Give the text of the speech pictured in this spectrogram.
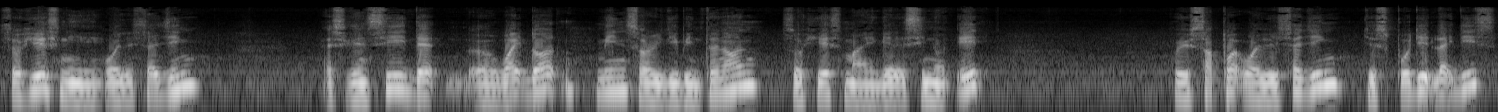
So here's the wireless charging. As you can see that uh, white dot means already been turned on. So here's my Galaxy Note 8 with support wireless charging just put it like this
